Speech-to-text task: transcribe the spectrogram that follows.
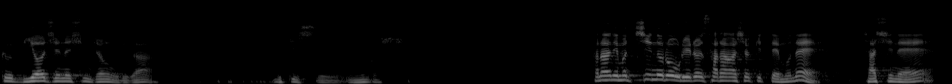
그 미어지는 심정을 우리가 느낄 수 있는 것이죠. 하나님은 찐으로 우리를 사랑하셨기 때문에 자신의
